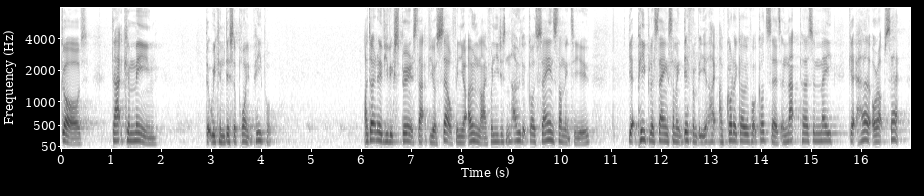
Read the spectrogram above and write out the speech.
God, that can mean that we can disappoint people. I don't know if you've experienced that for yourself in your own life when you just know that God's saying something to you, yet people are saying something different, but you're like, I've got to go with what God says. And that person may get hurt or upset.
